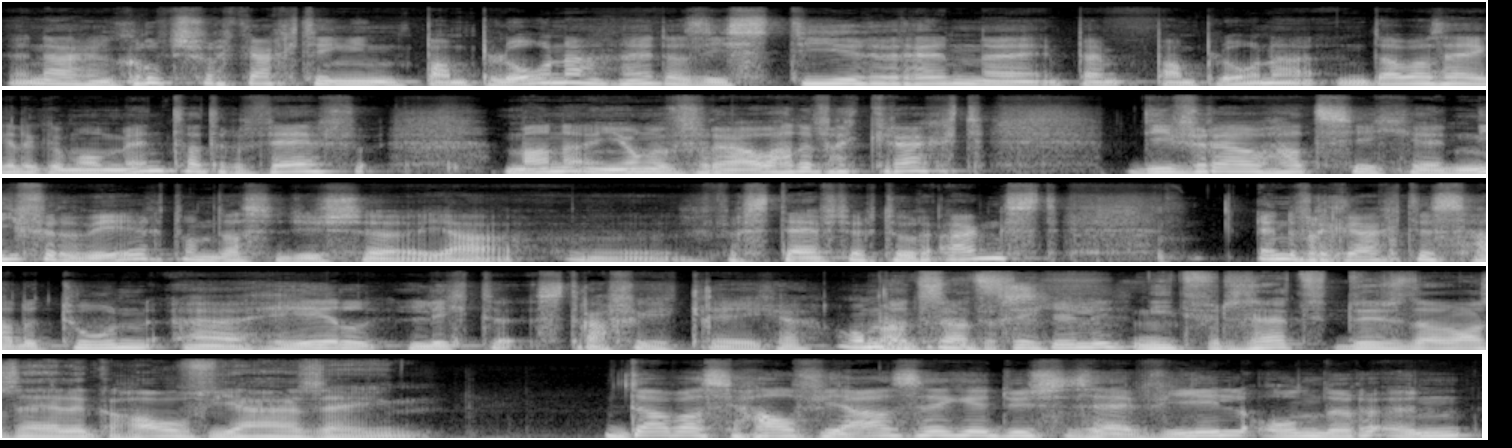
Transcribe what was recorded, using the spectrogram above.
naar een groepsverkrachting in Pamplona. Hè. Dat is die stierenren in Pamplona. Dat was eigenlijk een moment dat er vijf mannen een jonge vrouw hadden verkracht. Die vrouw had zich uh, niet verweerd, omdat ze dus uh, ja, verstijfd werd door angst. En de verkrachters hadden toen uh, heel lichte straffen gekregen. Omdat Want ze zich niet verzet, dus dat was eigenlijk half ja zijn. Dat was half ja zeggen, dus zij viel onder een,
